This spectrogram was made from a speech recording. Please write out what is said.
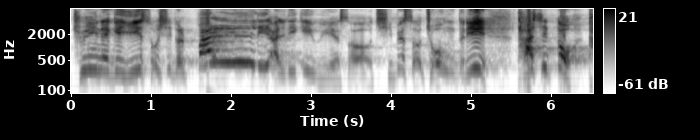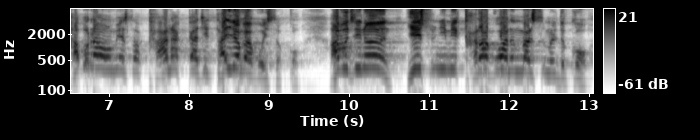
주인에게 이 소식을 빨리 알리기 위해서 집에서 종들이 다시 또 가버나움에서 가나까지 달려가고 있었고 아버지는 예수님이 가라고 하는 말씀을 듣고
